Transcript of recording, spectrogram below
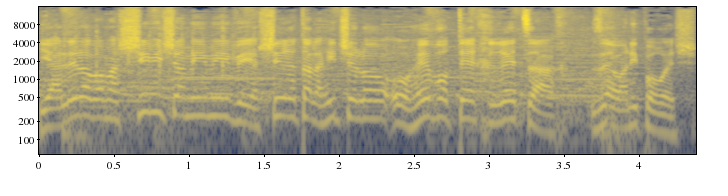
יעלה לבמה שימי שמימי וישיר את הלהיט שלו אוהב אותך רצח. זהו, אני פורש.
